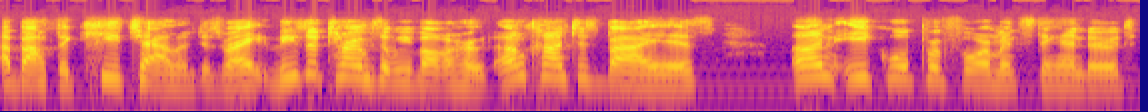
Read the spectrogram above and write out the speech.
about the key challenges, right? These are terms that we've all heard. Unconscious bias, unequal performance standards,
